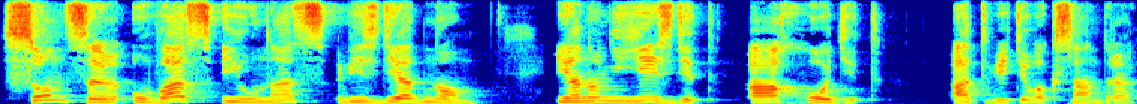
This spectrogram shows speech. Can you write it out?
«Солнце у вас и у нас везде одно. И оно не ездит, а ходит», — ответил Оксандра.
